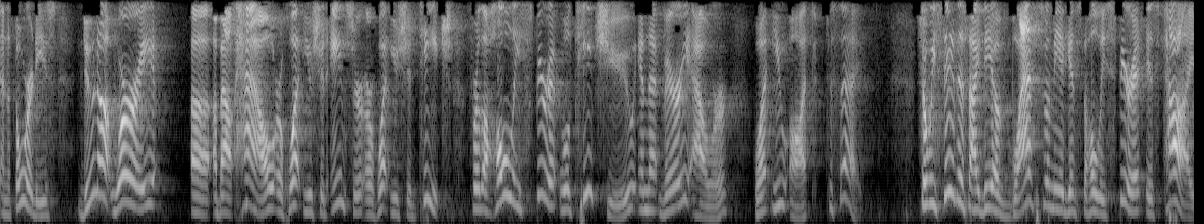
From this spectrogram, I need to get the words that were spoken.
and authorities, do not worry uh, about how or what you should answer or what you should teach, for the Holy Spirit will teach you in that very hour what you ought to say. So we see this idea of blasphemy against the Holy Spirit is tied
